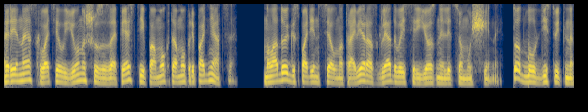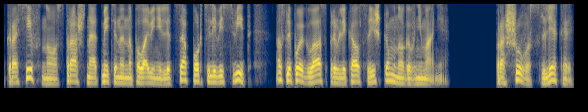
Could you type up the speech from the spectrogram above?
Рене схватил юношу за запястье и помог тому приподняться. Молодой господин сел на траве, разглядывая серьезное лицо мужчины. Тот был действительно красив, но страшные отметины на половине лица портили весь вид, а слепой глаз привлекал слишком много внимания. «Прошу вас, лекарь»,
